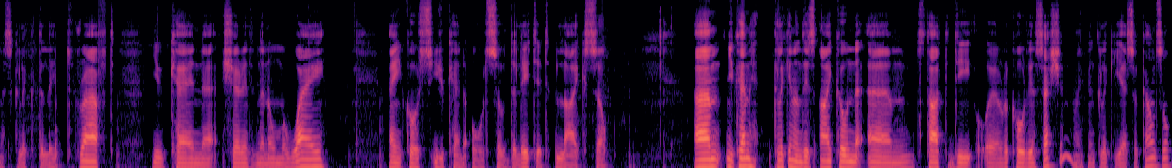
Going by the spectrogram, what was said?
Let's click delete draft. You can uh, share it in the normal way. And of course you can also delete it like so. Um, you can clicking on this icon um, start the uh, recording session. You can click yes or cancel.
